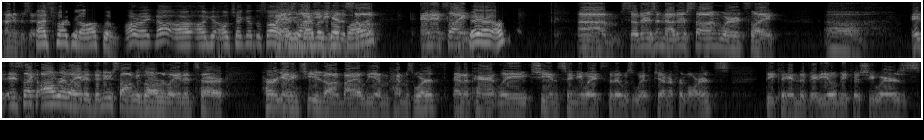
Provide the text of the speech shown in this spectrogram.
hundred percent. That's fucking awesome. All right, no, I'll, I'll, I'll check out the song. I just wanted you to hear the flowers. song, and it's like Yeah, Um, so there's another song where it's like, oh, it, it's like all related. The new song is all related to her, her getting cheated on by Liam Hemsworth, and apparently she insinuates that it was with Jennifer Lawrence because in the video because she wears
